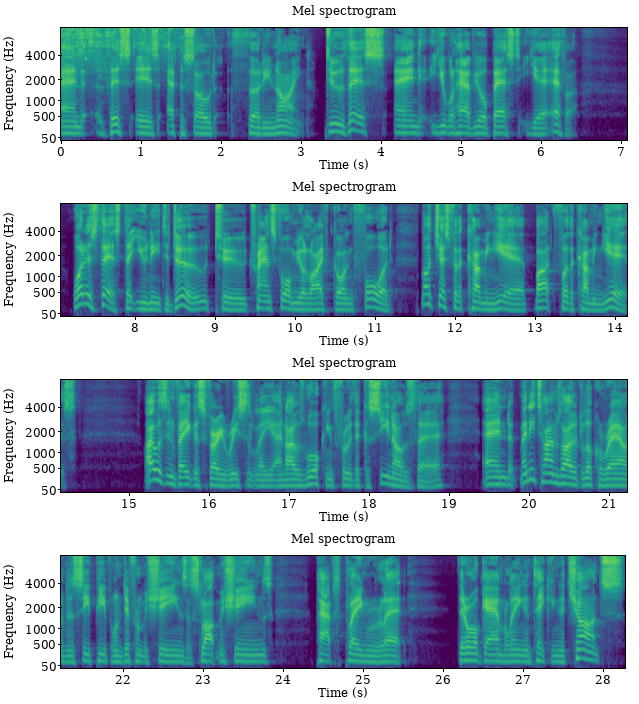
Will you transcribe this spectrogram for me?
and this is episode 39. Do this, and you will have your best year ever. What is this that you need to do to transform your life going forward, not just for the coming year, but for the coming years? I was in Vegas very recently and I was walking through the casinos there. And many times I would look around and see people in different machines, the slot machines, perhaps playing roulette. They're all gambling and taking a chance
